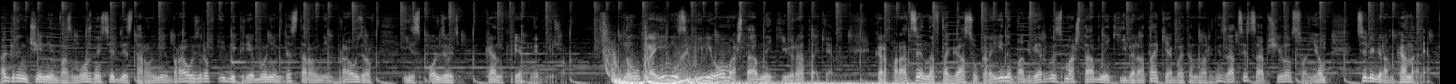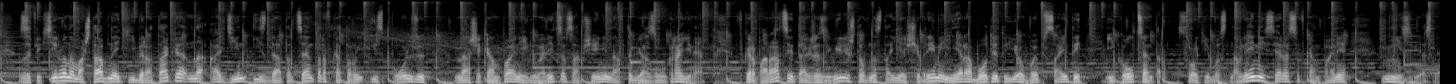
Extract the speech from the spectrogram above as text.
ограничением возможностей для сторонних браузеров или требованием для сторонних браузеров использовать конкретный движок. На Украине заявили о масштабной кибератаке. Корпорация «Нафтогаз Украины» подверглась масштабной кибератаке. Об этом организация сообщила в своем телеграм-канале. Зафиксирована масштабная кибератака на один из дата-центров, который используют наши компании, говорится в сообщении «Нафтогаза Украины». В корпорации также заявили, что в настоящее время не работают ее веб-сайты и колл-центр. Сроки восстановления сервисов компании неизвестны.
